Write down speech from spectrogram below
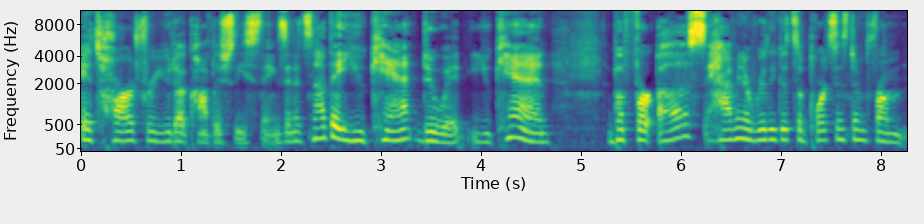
it's hard for you to accomplish these things. And it's not that you can't do it, you can. But for us, having a really good support system from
